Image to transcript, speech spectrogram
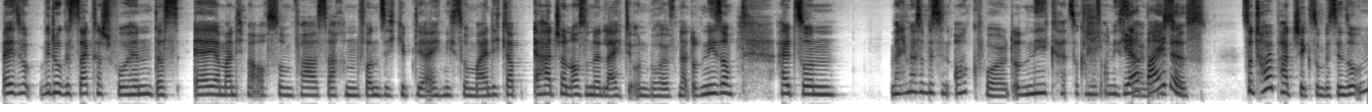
weil so, wie du gesagt hast vorhin, dass er ja manchmal auch so ein paar Sachen von sich gibt, die er eigentlich nicht so meint. Ich glaube, er hat schon auch so eine leichte Unbeholfenheit. Oder nie so, halt so ein, manchmal so ein bisschen awkward. Oder nee, so kann man es auch nicht Ja, sagen. beides. So, so tollpatschig, so ein bisschen so, mm,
